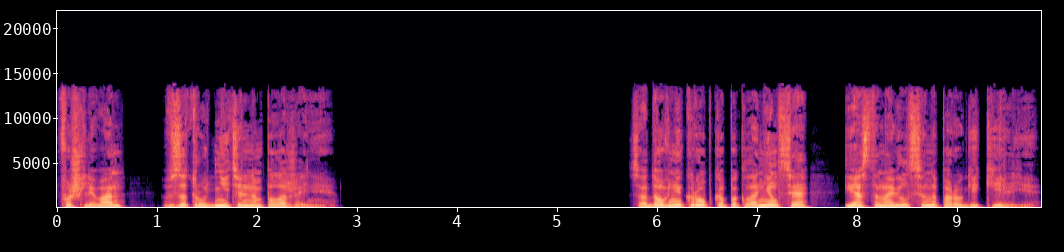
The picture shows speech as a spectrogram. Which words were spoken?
Фашливан в затруднительном положении. Садовник робко поклонился и остановился на пороге кельи.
